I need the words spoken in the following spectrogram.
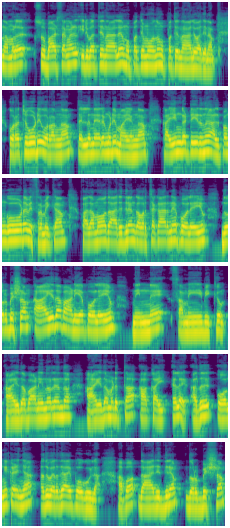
നമ്മൾ സുഭാഷങ്ങൾ ഇരുപത്തിനാല് മുപ്പത്തിമൂന്ന് മുപ്പത്തിനാല് വചനം. കുറച്ചുകൂടി ഉറങ്ങാം തെല്ലുനേരം കൂടി മയങ്ങാം കയ്യും കെട്ടിയിരുന്ന് അല്പം കൂടെ വിശ്രമിക്കാം. ഫലമോ ദാരിദ്ര്യം കവർച്ചക്കാരനെ പോലെയും ദുർഭിക്ഷം ആയുധപാണിയെ പോലെയും നിന്നെ സമീപിക്കും. ആയുധപാണി എന്ന് പറഞ്ഞാൽ എന്താ? ആയുധമെടുത്ത ആ കൈ അല്ലേ? അത് ഓങ്ങിക്കഴിഞ്ഞാൽ അത് വെറുതെ ആയി പോകൂല. അപ്പോൾ ദാരിദ്ര്യം ദുർഭിക്ഷം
